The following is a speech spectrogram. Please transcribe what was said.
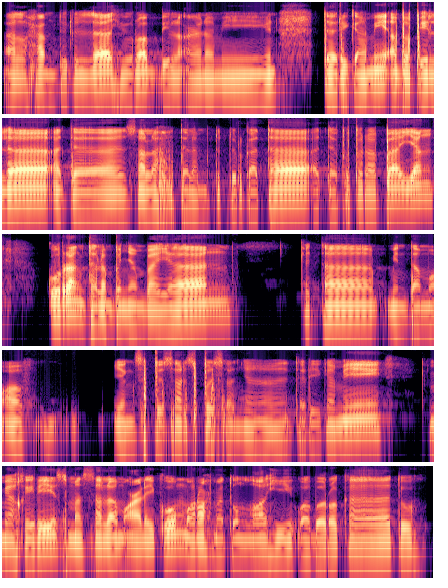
Alhamdulillahirabbil alamin. Dari kami apabila ada salah dalam tutur kata, ada beberapa yang kurang dalam penyampaian, kita minta maaf yang sebesar-sebesarnya dari kami. Kami akhiri. Assalamualaikum warahmatullahi wabarakatuh.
